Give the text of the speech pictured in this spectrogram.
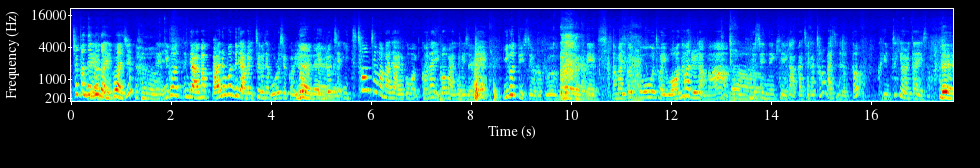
출판된 네, 건 네. 아니고 아직. 네, 이거 근데 아마 많은 분들이 아마 이 책을 잘 모르실걸요. 네, 근데 네. 이런 책, 이 처음 책만 많이 알고 있거나 이거만 알고 계신데 이것도 있어요, 여러분. 네. 네, 아마 이것도 저희 원화를 아마 아. 볼 수 있는 기회가 아까 제가 처음 말씀드렸던 그림책 열다에서 네.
